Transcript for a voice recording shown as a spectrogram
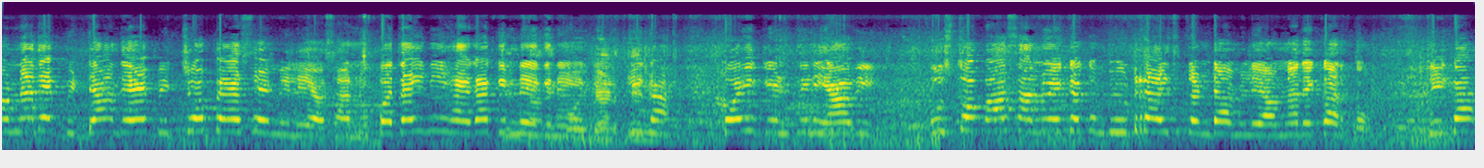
ਉਹਨਾਂ ਦੇ ਬਿੱਡਾਂ ਦੇ ਵਿੱਚੋਂ ਪੈਸੇ ਮਿਲੇ ਆ ਸਾਨੂੰ ਪਤਾ ਹੀ ਨਹੀਂ ਹੈਗਾ ਕਿੰਨੇ ਕਿੰਨੇ ਠੀਕ ਆ? ਕੋਈ ਗਿਣਤੀ ਨਹੀਂ ਆ ਵੀ। ਉਸ ਤੋਂ ਬਾਅਦ ਸਾਨੂੰ ਇੱਕ ਕੰਪਿਊਟਰਾਈਜ਼ ਕੰਡਾ ਮਿਲਿਆ ਉਹਨਾਂ ਦੇ ਘਰ ਤੋਂ ਠੀਕ ਆ?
